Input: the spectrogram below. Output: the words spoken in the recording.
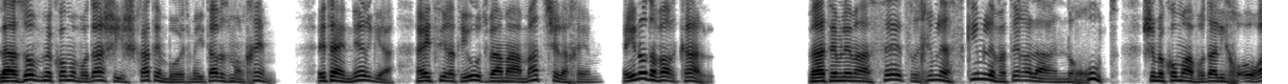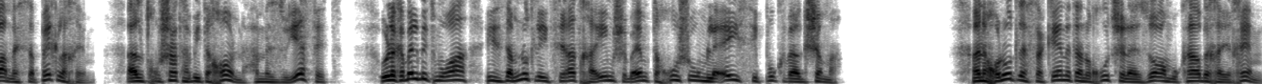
לעזוב מקום עבודה שהשקעתם בו את מיטב זמנכם, את האנרגיה, היצירתיות והמאמץ שלכם, אינו דבר קל. ואתם למעשה צריכים להסכים לוותר על הנוחות שמקום העבודה לכאורה מספק לכם, על תחושת הביטחון המזויפת, ולקבל בתמורה הזדמנות ליצירת חיים שבהם תחושו מלאי סיפוק והגשמה. הנכונות לסכן את הנוחות של האזור המוכר בחייכם,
